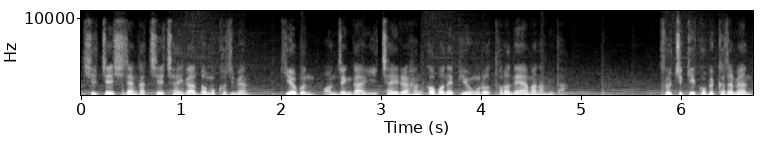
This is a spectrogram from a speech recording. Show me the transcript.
실제 시장 가치의 차이가 너무 커지면 기업은 언젠가 이 차이를 한꺼번에 비용으로 털어내야만 합니다. 솔직히 고백하자면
